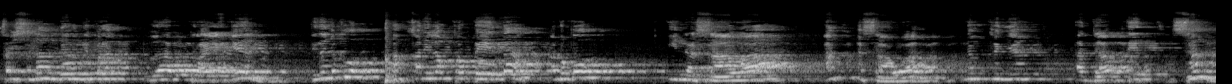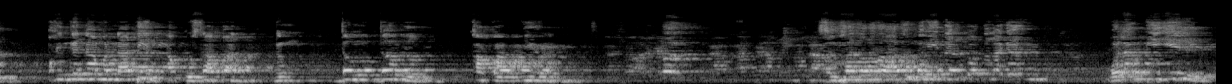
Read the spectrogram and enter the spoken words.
sa Islam, meron din palang love triangle. Tingnan niyo po, ang kanilang propeta. Ano po? Inasawa ang asawa ng kanyang adopted son. Pakinggan naman natin ang usapan ng damdaming kapatiran. Subhanallah, ang balita ko talagang walang pigil.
